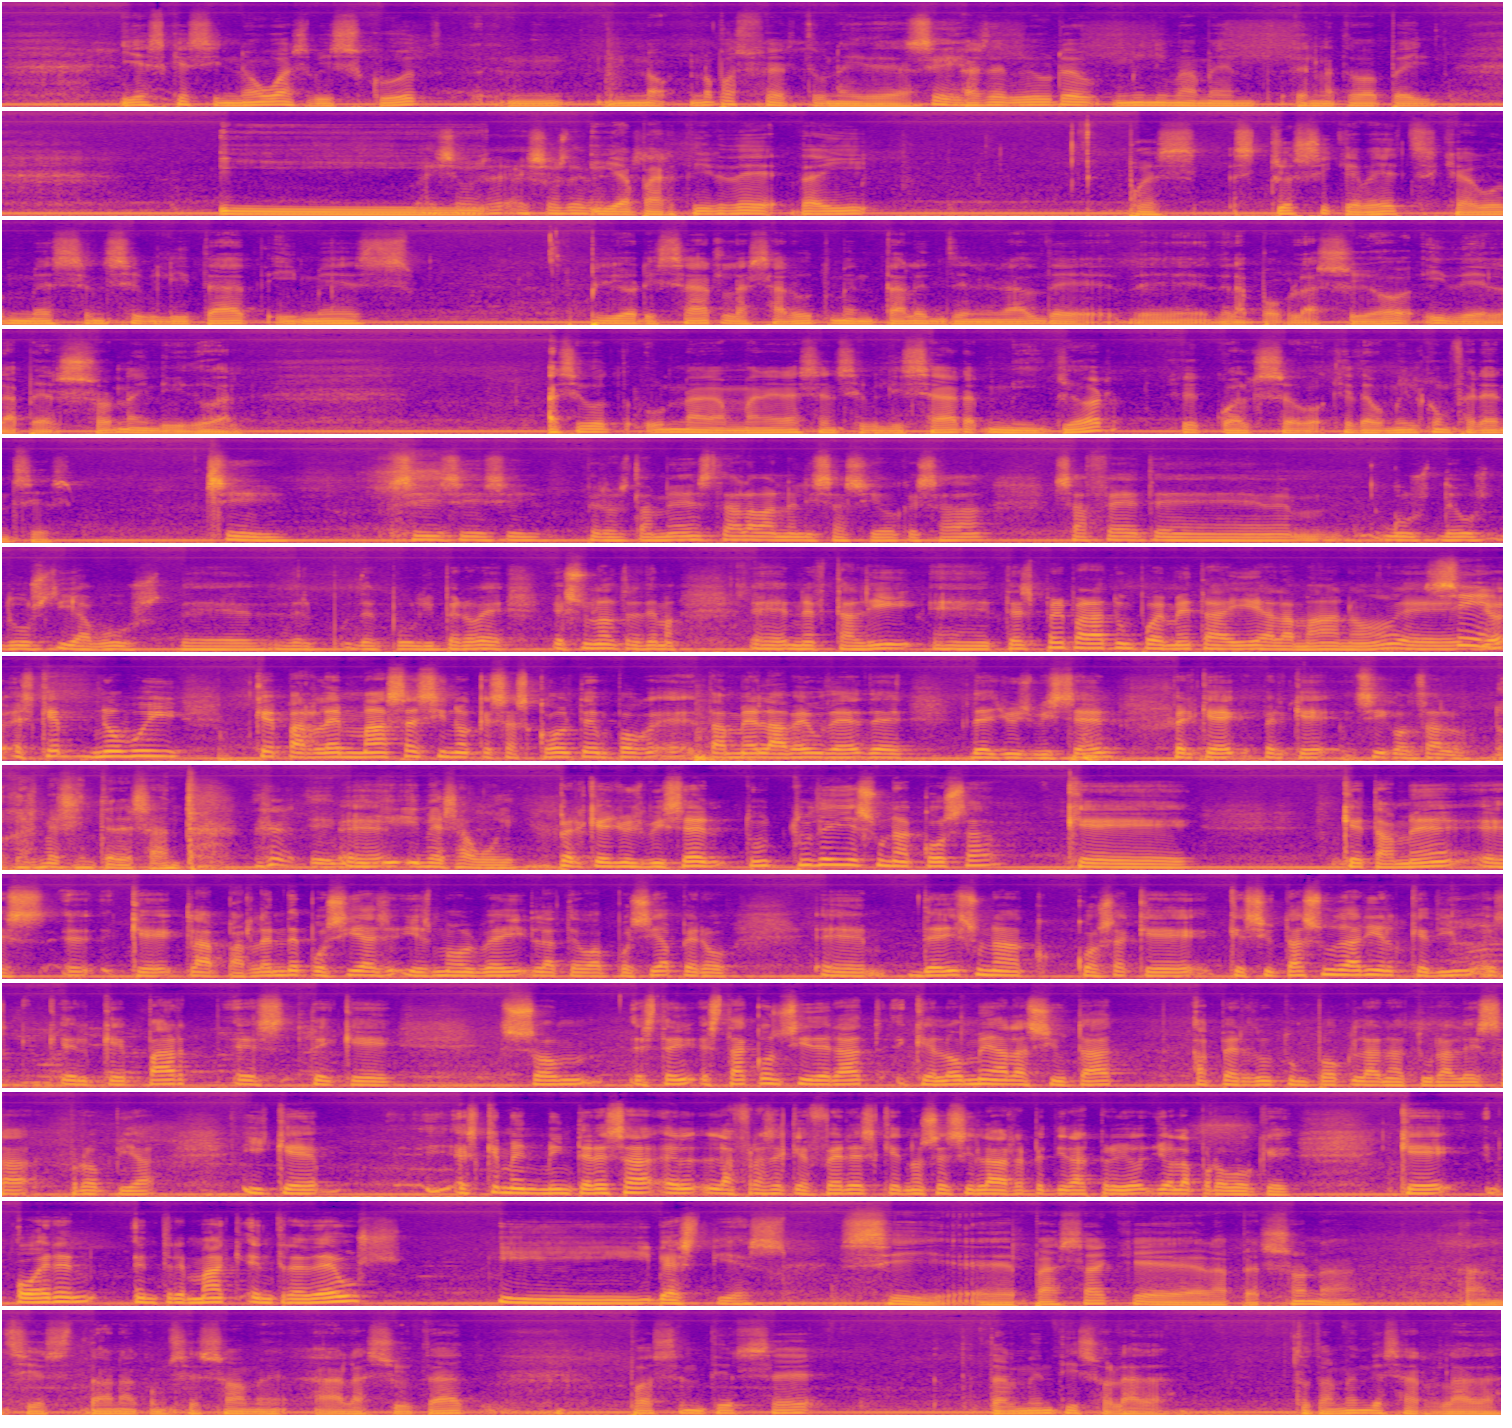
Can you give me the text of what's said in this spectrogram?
i és que si no ho has viscut no, no pots fer-te una idea. Sí. has de viure mínimament en la teva pell. I, Això això és de i a partir de- d'ahir pues, jo sí que veig que ha hagut més sensibilitat i més prioritzar la salut mental en general de, de, de la població i de la persona individual. Ha sigut una manera de sensibilitzar millor que qualsevol que 10.000 conferències Sí, sí, sí, sí. però també està la banalització que s'ha s'ha fet eh, ús- d'ús i abús de, del, del públic, però bé, és un altre tema. Eh, Neftalí, eh, t'has preparat un poemeta ahir a la mà, no? Eh, Sí. jo, és que no vull que parlem massa, sinó que s'escolte un poc eh, també la veu de, de, de Lluís Vicent, perquè, perquè... Sí, Gonzalo. El que és més interessant Eh, i, i més avui. Perquè, Lluís Vicent, tu, tu deies una cosa que, que també és... Eh, que, clar, parlem de poesia i és molt bé la teua poesia, però eh, deies una cosa que, que Ciutat Sudari el que diu és el que part és de que som, este, està considerat que l'home a la ciutat ha perdut un poc la naturalesa pròpia i que és que m'interessa la frase que feres que no sé si la repetiràs però jo, jo la provoqué que o eren entre mag entre déus i bèsties Sí, eh, passa que la persona, tant si és dona com si és home, a la ciutat pot sentir-se totalment isolada, totalment desarrelada,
